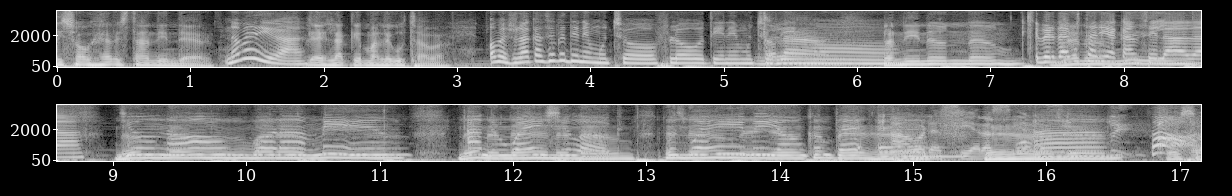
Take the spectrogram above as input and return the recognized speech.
I saw her standing there. No me digas. Es la que más le gustaba. Hombre, es una canción que tiene mucho flow, tiene mucho ritmo. Es verdad que estaría cancelada. You know what I mean. na, And the na, way na, she na, look na, was na, way na, beyond compare. Ahora sí, ahora sí, ahora sí. Esa.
